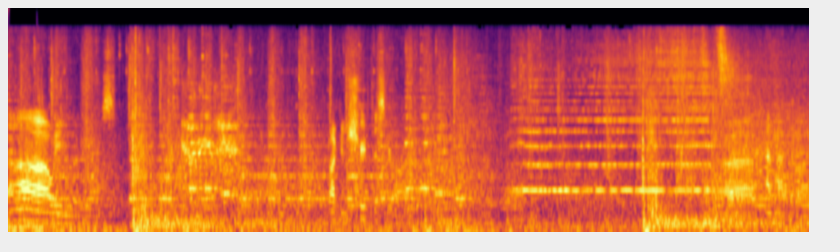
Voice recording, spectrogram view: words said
ah, we can shoot this guy. Uh, and that guy.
